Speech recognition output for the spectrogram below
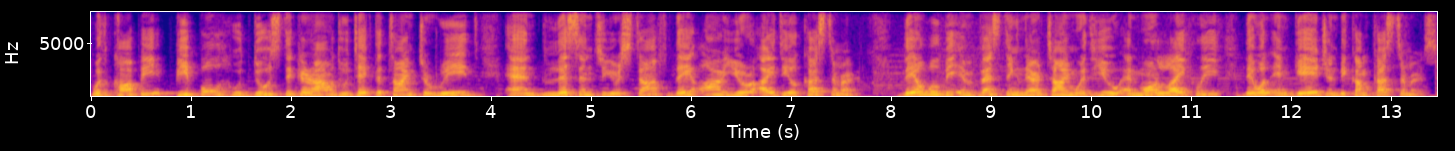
with copy, people who do stick around, who take the time to read and listen to your stuff, they are your ideal customer. They will be investing their time with you, and more likely, they will engage and become customers.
